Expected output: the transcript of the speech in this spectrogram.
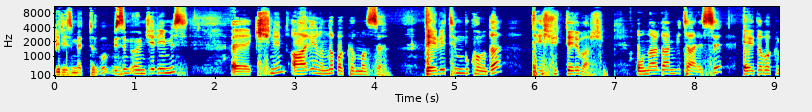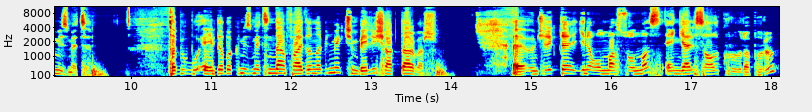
bir hizmettir bu. Bizim önceliğimiz e, kişinin aile yanında bakılması. Devletin bu konuda teşvikleri var. Onlardan bir tanesi evde bakım hizmeti. Tabi bu evde bakım hizmetinden faydalanabilmek için belli şartlar var. Ee, öncelikle yine olmazsa olmaz engelli sağlık kurulu raporu.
